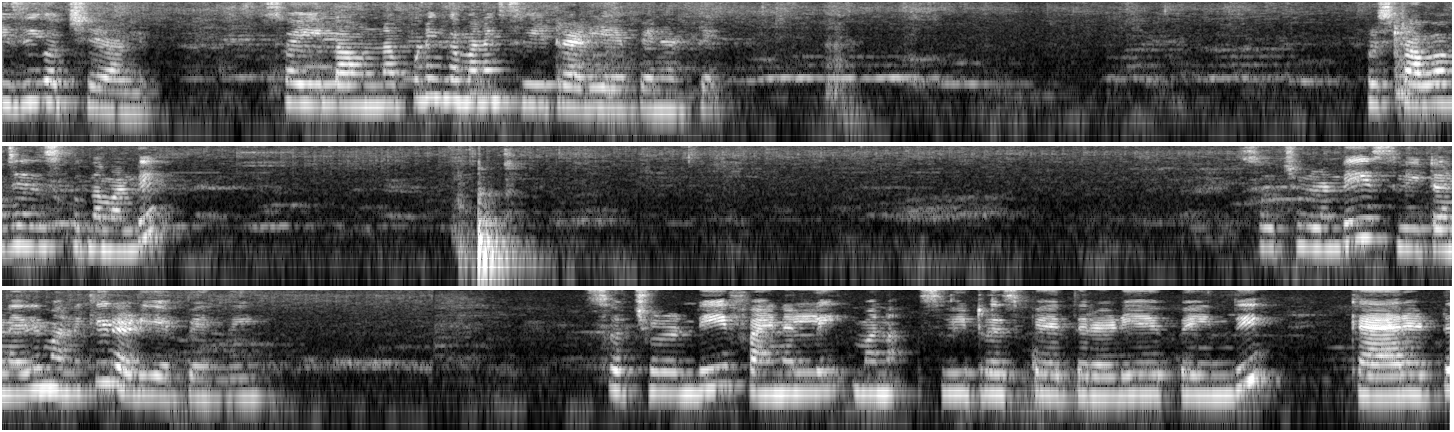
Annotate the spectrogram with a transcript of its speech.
ఈజీగా వచ్చేయాలి. సో ఇలా ఉన్నప్పుడు ఇంకా మనకి స్వీట్ రెడీ అయిపోయినట్టే. ఇప్పుడు స్టవ్ ఆఫ్ చేసుకుందామండి సో చూడండి స్వీట్ అనేది మనకి రెడీ అయిపోయింది. సో చూడండి ఫైనల్లీ మన స్వీట్ రెసిపీ అయితే రెడీ అయిపోయింది. క్యారెట్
